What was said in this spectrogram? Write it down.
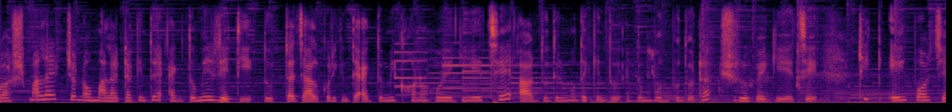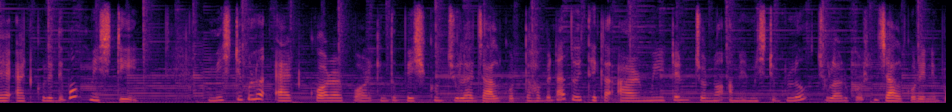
রসমালাইয়ের জন্য মালাইটা কিন্তু একদমই রেডি। দুধটা জাল করে কিন্তু একদমই ঘন হয়ে গিয়েছে আর দুধের মধ্যে কিন্তু একদম বুদবুদ ওঠা শুরু হয়ে গিয়েছে। ঠিক এই পর্যায়ে অ্যাড করে দিব মিষ্টি। মিষ্টিগুলো অ্যাড করার পর কিন্তু বেশিক্ষণ চুলায় জাল করতে হবে না। দুই থেকে আড়াই মিনিটের জন্য আমি মিষ্টিগুলো চুলার উপর জাল করে নেব।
